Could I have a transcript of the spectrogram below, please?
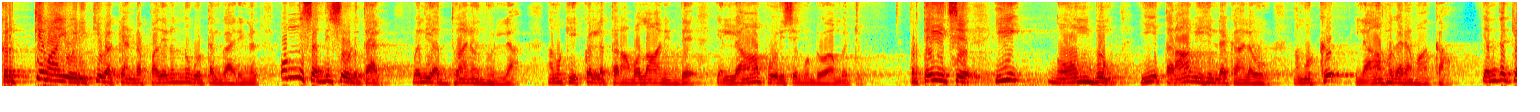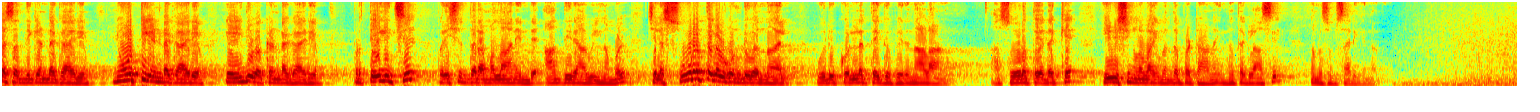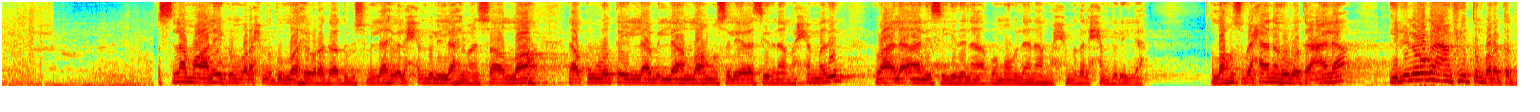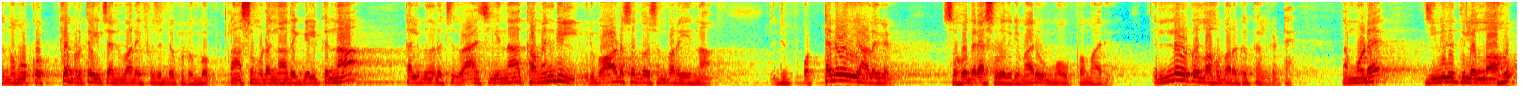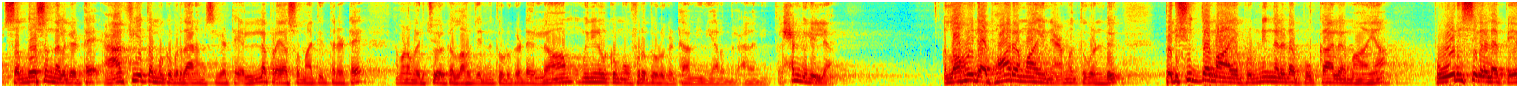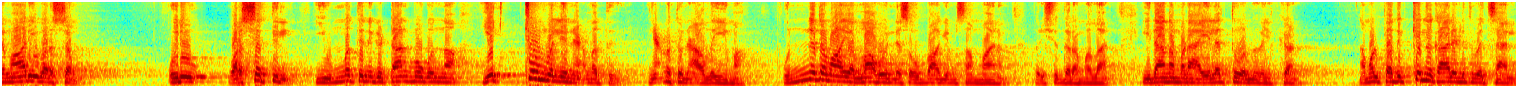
കൃത്യമായി ഒരുക്കി വെക്കേണ്ട പതിനൊന്ന് കൂട്ടം കാര്യങ്ങൾ ഒന്ന് ശ്രദ്ധിച്ചു കൊടുത്താൽ വലിയ അധ്വാനമൊന്നുമില്ല. നമുക്ക് ഇക്കൊല്ലത്തെ റമദാനിന്റെ എല്ലാ പോലീസും കൊണ്ടുപോകാൻ പറ്റും. പ്രത്യേകിച്ച് ഈ നോമ്പും ഈ തറാവിഹിന്റെ കാലവും നമുക്ക് ലാഭകരമാക്കാം. എന്തൊക്കെയാണ് ശ്രദ്ധിക്കേണ്ട കാര്യം? നോട്ട് ചെയ്യേണ്ട കാര്യം എഴുതി വെക്കേണ്ട കാര്യം. പ്രത്യേകിച്ച് പരിശുദ്ധ റമലാനിന്റെ ആദ്യ രാവിൽ നമ്മൾ ചില സൂറത്തുകൾ കൊണ്ടുവന്നാൽ ഒരു കൊല്ലത്തേക്ക് പെരുന്നാളാണ്. ആ സൂറത്ത് ഏതൊക്കെ? ഈ വിഷയങ്ങളുമായി ബന്ധപ്പെട്ടാണ് ഇന്നത്തെ ക്ലാസ്സിൽ നമ്മൾ സംസാരിക്കുന്നത്. അസ്സാം വലൈക്കും വറഹമത്തല്ലാഹി ബിസ്മില്ലാഹി അലഹമുല്ലാഹി മാഷാ അല്ലാഹ്. ലാ ഖുവത്ത ഇല്ലാ ബില്ലാഹ്. അല്ലാഹുമ്മ സ്വല്ലി അലാ സീദന മുഹമ്മദിൻ വഅല ആലി സീദന വ മൗലാന മുഹമ്മദ് അലഹമുല്ല അല്ലാഹു സുബ്ഹാനഹു വ തആല ഇരുലോക ആഫിയത്തും ബറക്കത്തും നമുക്കൊക്കെ പ്രത്യേകിച്ച് അൻവാർ ഹൈഫസിന്റെ കുടുംബം. ക്ലാസ് മുടങ്ങാതെ കേൾക്കുന്ന കൽബ് നിറച്ച് ദുആ ചെയ്യുന്ന കമന്റിൽ ഒരുപാട് സന്തോഷം പറയുന്ന ഒരു ഒട്ടനവധി ആളുകൾ സഹോദര സഹോദരിമാർ ഉമ്മ ഉപ്പമാർ എല്ലാവർക്കും അള്ളാഹു പറക്കത്ത് നൽകട്ടെ. നമ്മുടെ ജീവിതത്തിൽ അള്ളാഹു സന്തോഷം നൽകട്ടെ ആഫിയത്ത് നമുക്ക് പ്രദാനം ചെയ്യട്ടെ എല്ലാ പ്രയാസവും മാറ്റി തരട്ടെ. മരിച്ചവർക്ക് അള്ളാഹു ജന്നത്ത് കൊടുക്കട്ടെ എല്ലാ മുമിനികൾക്കും ഓഫറത്ത് കൊടുക്കട്ടെ. ആമീൻ യാ റബ്ബൽ ആലമീൻ. അലഹമില്ല അള്ളാഹുവിന്റെ അപാരമായ ഞാമത്ത് കൊണ്ട് പരിശുദ്ധമായ പുണ്യങ്ങളുടെ പൂക്കാലമായ പോരിശുകളുടെ പേമാരി വർഷം ഒരു വർഷത്തിൽ ഈ ഉമ്മത്തിന് കിട്ടാൻ പോകുന്ന ഏറ്റവും വലിയ ഞാമത്ത് ഞാമത്തുന അലീമ ഉന്നതമായ അള്ളാഹുവിന്റെ സൗഭാഗ്യം സമ്മാനം പരിശുദ്ധ റമദാൻ. ഇതാ നമ്മുടെ അയലത്ത് വന്ന് നിൽക്കുകയാണ്. നമ്മൾ പതുക്കുന്ന കാലെടുത്ത് വെച്ചാൽ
